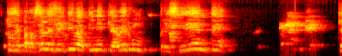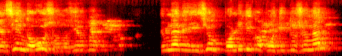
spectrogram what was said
Entonces, para hacerla efectiva tiene que haber un presidente que haciendo uso, ¿no es cierto?, de una decisión político-constitucional,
